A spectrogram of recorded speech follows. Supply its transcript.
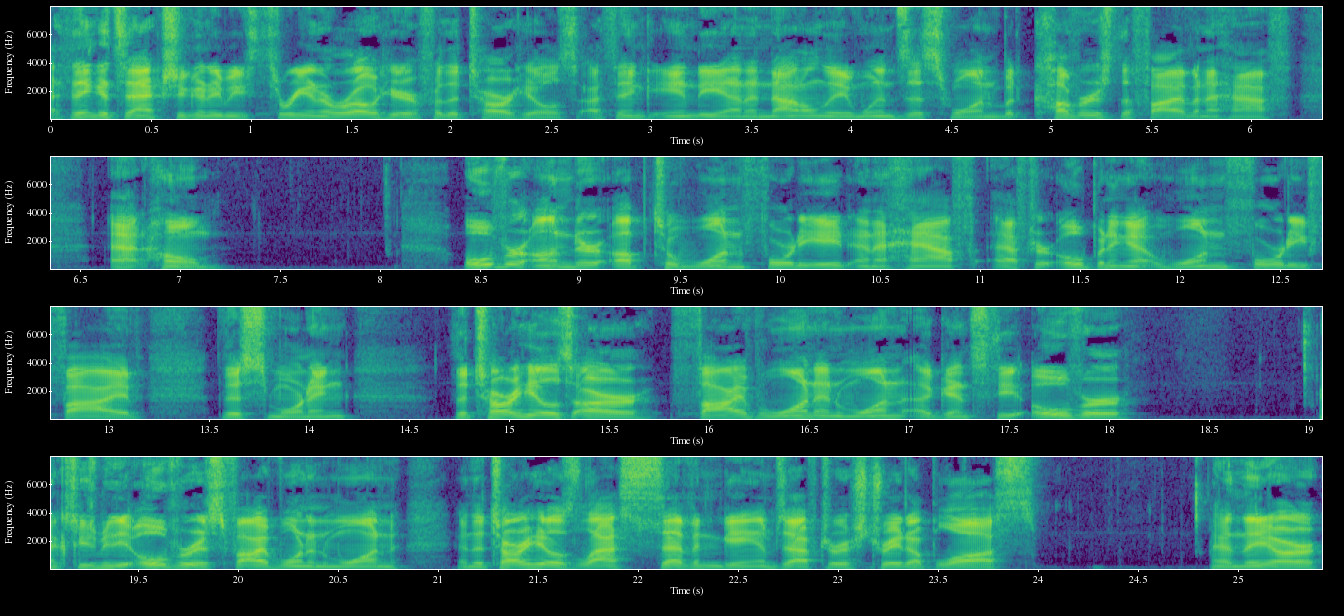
I think it's actually going to be three in a row here for the Tar Heels. I think Indiana not only wins this one, but covers the five and a half at home. Over under up to 148 and a half after opening at 145 this morning. The Tar Heels are 5-1 and 1 against the over. Excuse me, the over is 5-1 and 1 in the Tar Heels last 7 games after a straight up loss. And they are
